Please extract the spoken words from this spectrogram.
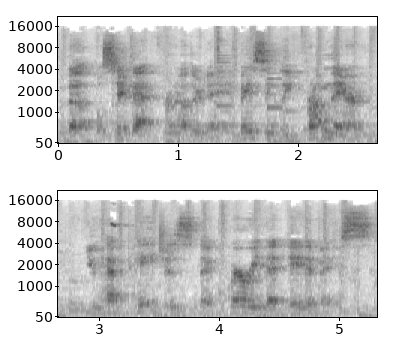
but we'll save that for another day. And basically from there, you have pages that query that database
